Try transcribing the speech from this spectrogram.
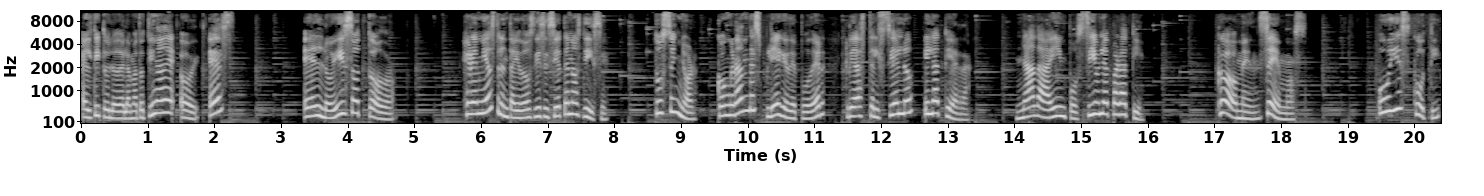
El título de la matutina de hoy es Él lo hizo todo. Jeremías 32:17 nos dice, Tú Señor, con gran despliegue de poder, creaste el cielo y la tierra. Nada hay imposible para ti. Comencemos. Scuti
